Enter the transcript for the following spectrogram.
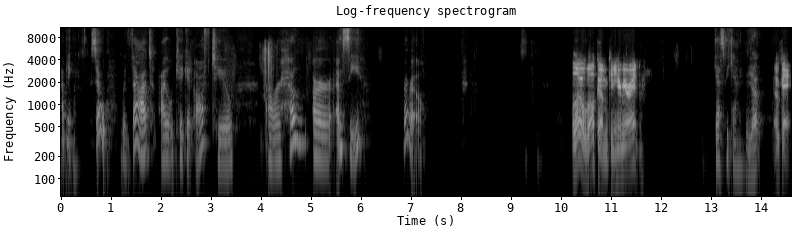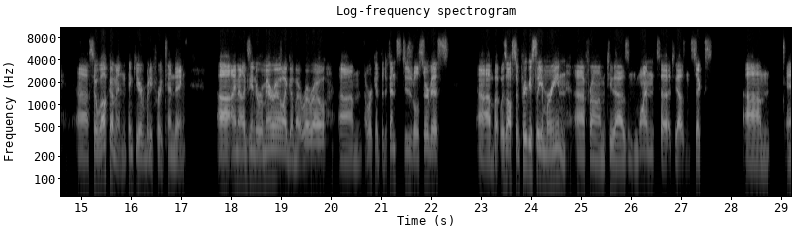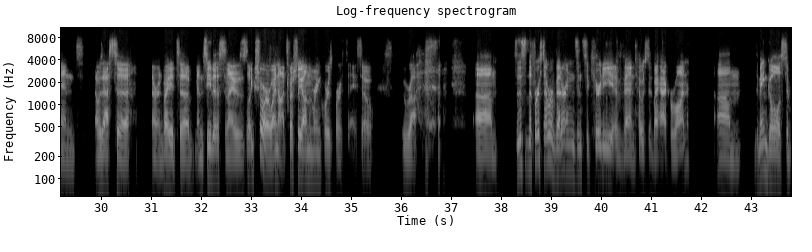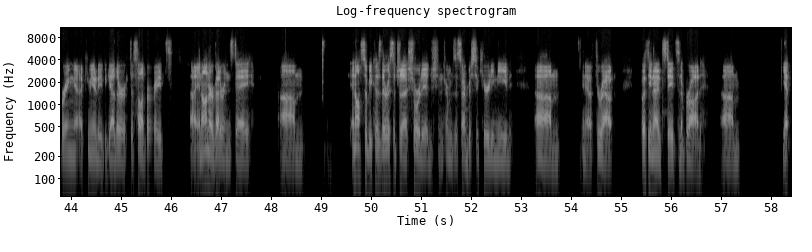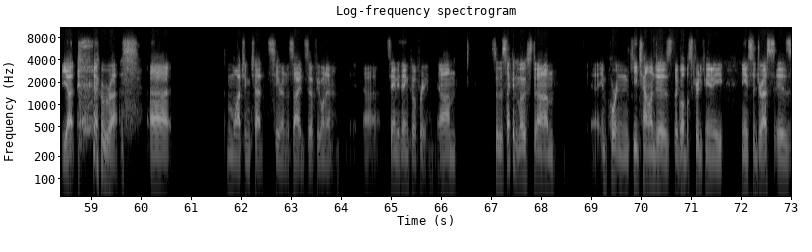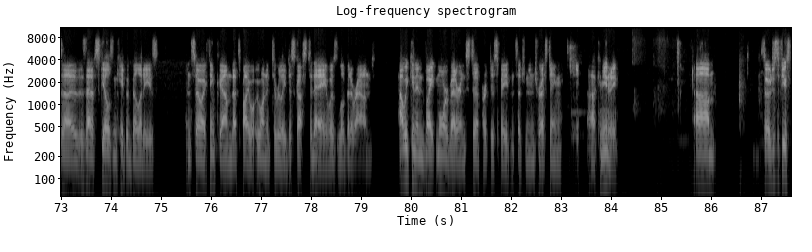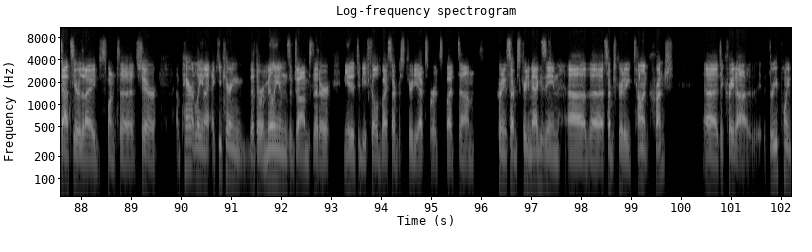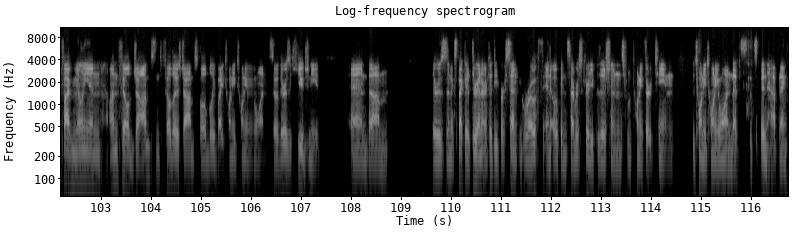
happening. So with that, I will kick it off to our, ho our MC, Roro. Hello, welcome. Can you hear me all right? Yes, we can. Yep. Okay, uh, so welcome and thank you everybody for attending. Uh, I'm Alexander Romero, I go by Roro. Um, I work at the Defense Digital Service, uh, but was also previously a Marine uh, from 2001 to 2006. Um, and I was asked to, or invited to MC this and I was like, sure, why not? Especially on the Marine Corps' birthday, so hoorah. um, so this is the first ever Veterans in Security event hosted by HackerOne. Um, the main goal is to bring a community together to celebrate uh, in honor of Veterans Day. Um, and also because there is such a shortage in terms of cybersecurity need, um, you know, throughout both the United States and abroad. Um, yep, yet. uh, I'm watching chats here on the side, so if you want to uh, say anything, feel free. Um, so the second most um, important key challenges the global security community needs to address is, uh, is that of skills and capabilities. And so I think um, that's probably what we wanted to really discuss today was a little bit around how we can invite more veterans to participate in such an interesting uh, community. Um, so just a few stats here that I just wanted to share. Apparently, and I, I, keep hearing that there are millions of jobs that are needed to be filled by cybersecurity experts, but um, according to Cybersecurity Magazine, uh, the Cybersecurity Talent Crunch, uh, to create a 3.5 million unfilled jobs and to fill those jobs globally by 2021. So there's a huge need. And um, there's an expected 350% growth in open cybersecurity positions from 2013 to 2021. That's, that's been happening.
